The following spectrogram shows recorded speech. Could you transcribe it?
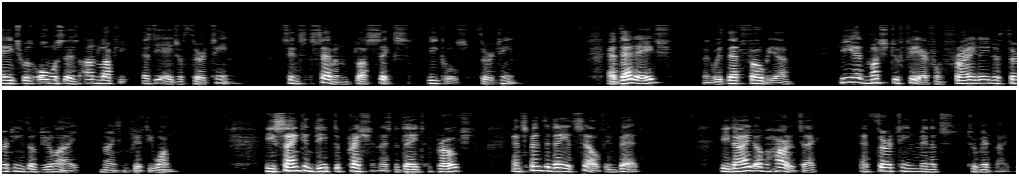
age was almost as unlucky as the age of 13, since 7 plus 6 equals 13. At that age, and with that phobia, he had much to fear from Friday the 13th of July, 1951. He sank in deep depression as the date approached and spent the day itself in bed. He died of a heart attack at 13 minutes to midnight.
